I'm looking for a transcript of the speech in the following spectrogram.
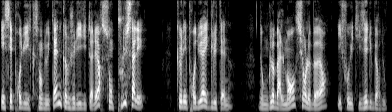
Et ces produits sans gluten, comme je l'ai dit tout à l'heure, sont plus salés que les produits avec gluten. Donc globalement, sur le beurre, il faut utiliser du beurre doux.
